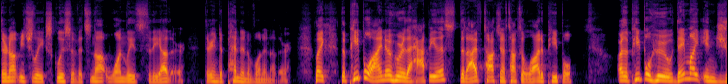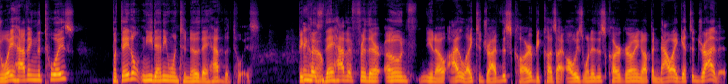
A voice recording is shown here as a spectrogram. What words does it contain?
they're not mutually exclusive. It's not one leads to the other. They're independent of one another. Like the people i know who are the happiest that i've talked to and i've talked to a lot of people are the people who they might enjoy having the toys but they don't need anyone to know they have the toys because they have it for their own you know i like to drive this car because i always wanted this car growing up and now i get to drive it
